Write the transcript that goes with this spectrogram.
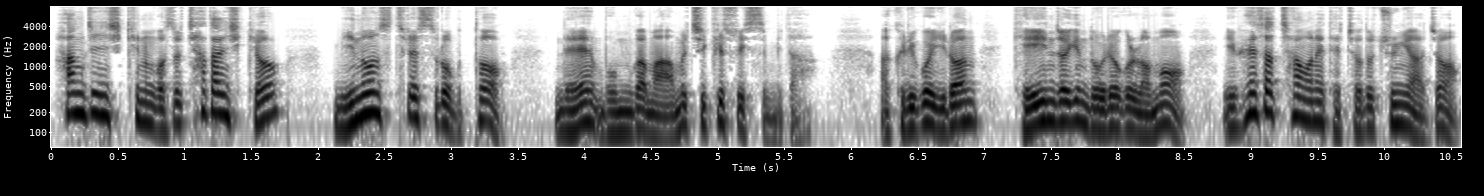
항진시키는 것을 차단시켜 민원 스트레스로부터 내 몸과 마음을 지킬 수 있습니다. 아, 그리고 이런 개인적인 노력을 넘어 이 회사 차원의 대처도 중요하죠.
